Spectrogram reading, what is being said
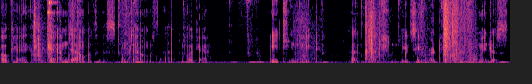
okay, okay. I'm down with this. I'm down with that. Okay. 18 wheat. That, that shouldn't be too hard to find. Let me just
